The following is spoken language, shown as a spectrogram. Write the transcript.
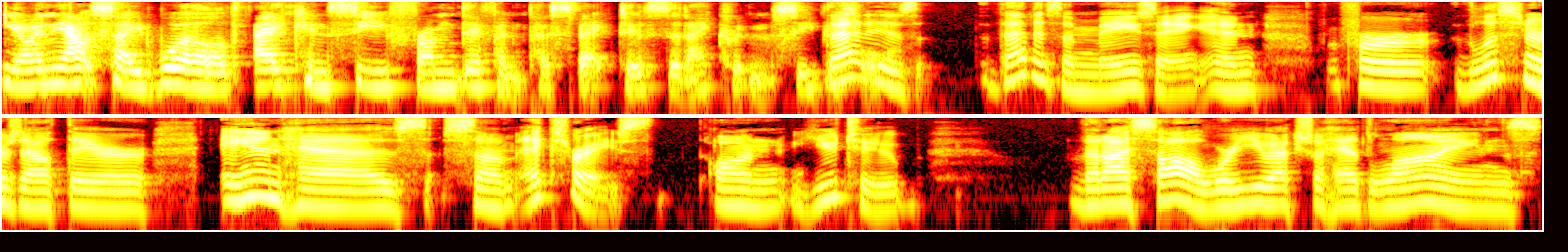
you know, in the outside world, I can see from different perspectives that I couldn't see before. That is that is amazing. And for listeners out there, Anne has some x rays on YouTube that I saw where you actually had lines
